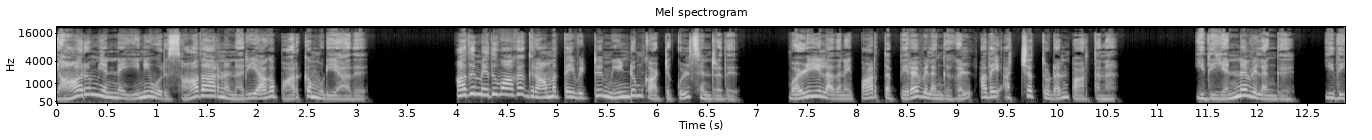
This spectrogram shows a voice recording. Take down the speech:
யாரும் என்னை இனி ஒரு சாதாரண நரியாக பார்க்க முடியாது. அது மெதுவாக கிராமத்தை விட்டு மீண்டும் காட்டுக்குள் சென்றது. வழியில் அதனை பார்த்த பிற விலங்குகள் அதை அச்சத்துடன் பார்த்தன. இது என்ன விலங்கு? இது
